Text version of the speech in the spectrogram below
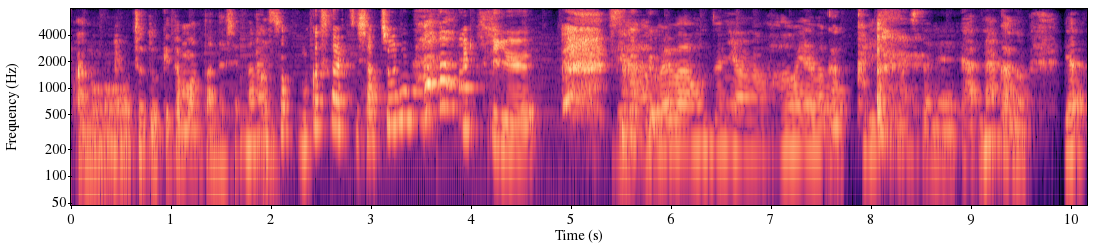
あの、ちょっと受けたまったんですよ。なんかそ、昔から社長になってっていう、すごいやーこく。れは本当にあの母親はがっかりしてましたね。あなんかあの、いや、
